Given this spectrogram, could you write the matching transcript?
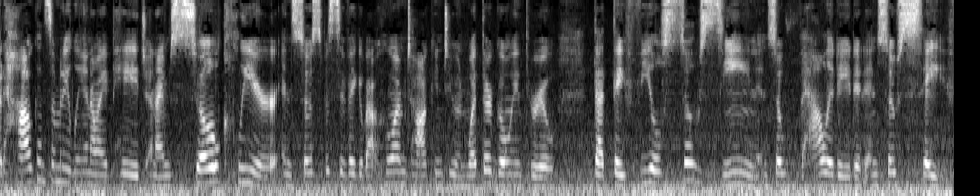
But how can somebody land on my page and I'm so clear and so specific about who I'm talking to and what they're going through that they feel so seen and so validated and so safe?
